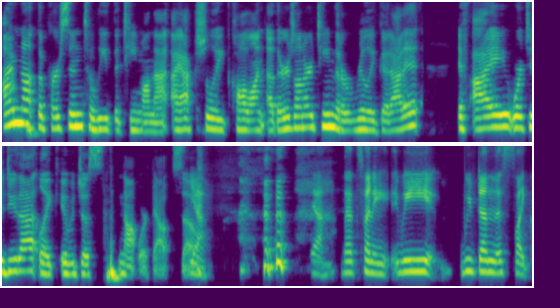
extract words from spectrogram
i'm not the person to lead the team on that i actually call on others on our team that are really good at it if i were to do that like it would just not work out so yeah yeah, that's funny. We we've done this like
